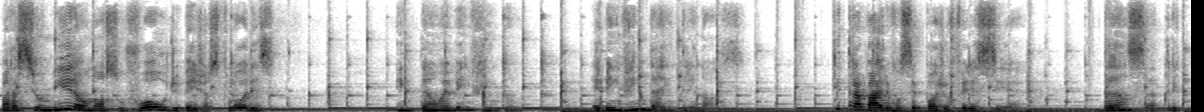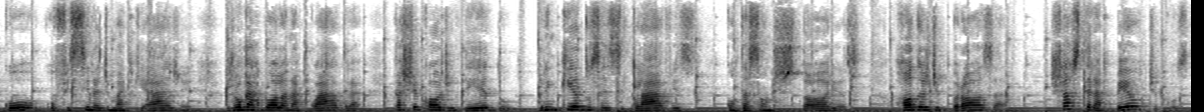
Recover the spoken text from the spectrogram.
para se unir ao nosso voo de beijas-flores, então é bem-vindo, é bem-vinda entre nós. Que trabalho você pode oferecer? Dança, tricô, oficina de maquiagem, jogar bola na quadra, cachecol de dedo, brinquedos recicláveis, contação de histórias, rodas de prosa, chás terapêuticos,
